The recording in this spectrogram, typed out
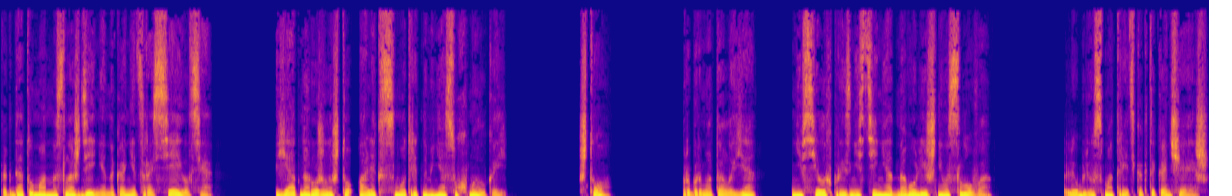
Когда туман наслаждения наконец рассеялся, я обнаружила, что Алекс смотрит на меня с ухмылкой. «Что?» — пробормотала я, не в силах произнести ни одного лишнего слова. Люблю смотреть, как ты кончаешь.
